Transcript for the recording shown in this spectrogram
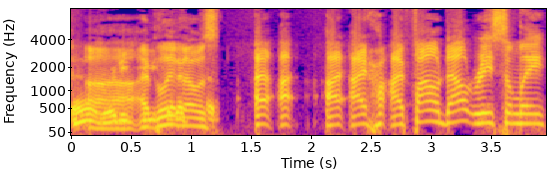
Yeah, Uh, I G believe that was. I, I, I, I found out recently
